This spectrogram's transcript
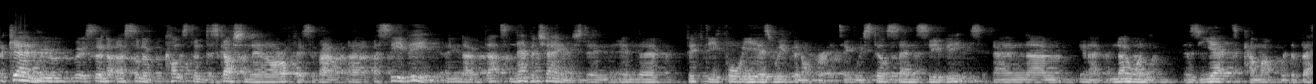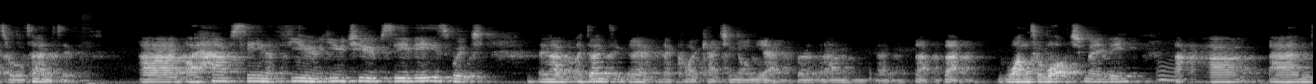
again, we, it's a, a sort of constant discussion in our office about uh, a CV. You know, that's never changed in, in the 54 years we've been operating. We still send CVs, and um, you know, no one has yet come up with a better alternative. Uh, I have seen a few YouTube CVs, which you know, I don't think they're they're quite catching on yet, but um, you know, that that one to watch maybe, uh, and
